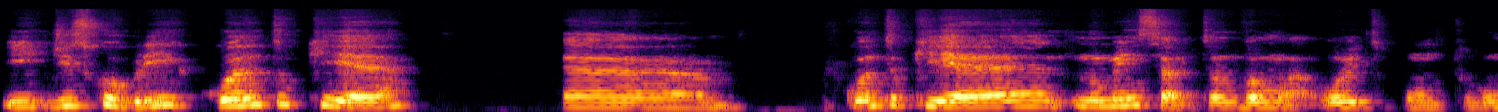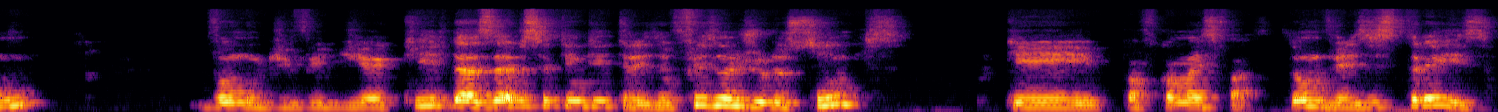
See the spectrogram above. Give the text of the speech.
e descobrir quanto que é, é quanto que é no mensal. Então, vamos lá, 8.1, vamos dividir aqui, dá 0,73. Eu fiz no juros simples, porque para ficar mais fácil. Então, vezes 3,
